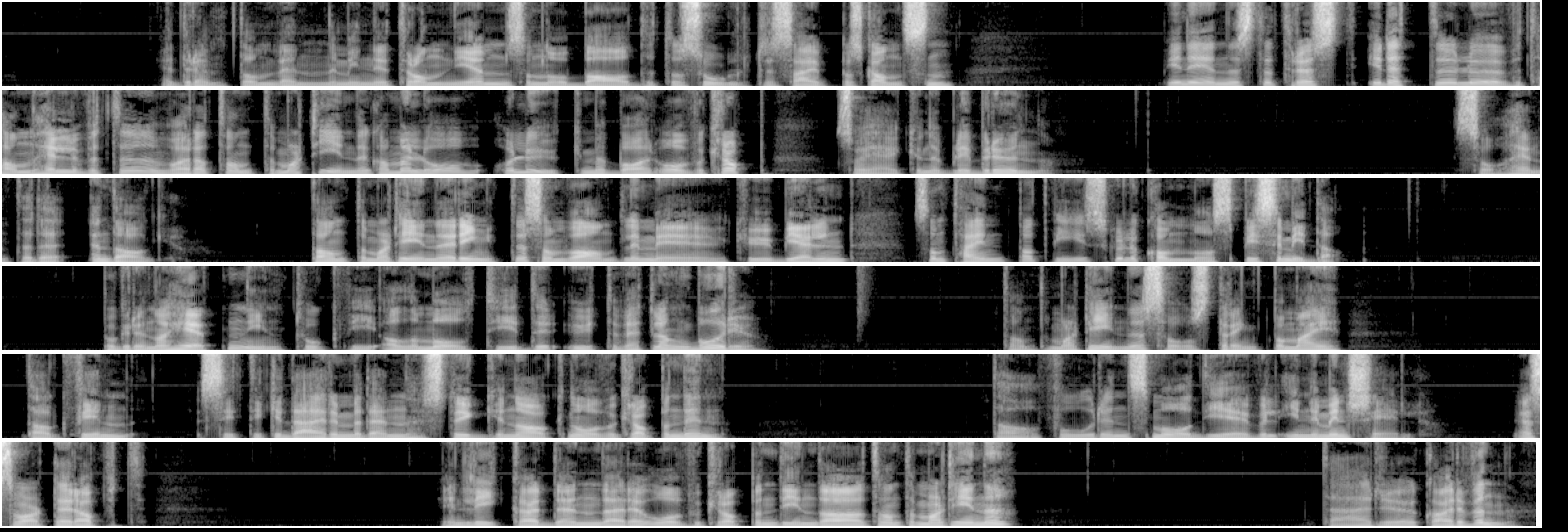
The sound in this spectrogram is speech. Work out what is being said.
Jeg drømte om vennene mine i Trondheim som nå badet og solte seg på Skansen. Min eneste trøst i dette løvetannhelvete var at tante Martine ga meg lov å luke med bar overkropp så jeg kunne bli brun. Så hendte det en dag. Tante Martine ringte som vanlig med kubjellen som tegn på at vi skulle komme og spise middag. På grunn av heten inntok vi alle måltider ute ved et langbord. Tante Martine så strengt på meg. Dagfinn, sitt ikke der med den stygge, nakne overkroppen din. Da for en smådjevel inn i min sjel. Jeg svarte rapt. En likar den derre overkroppen din da, tante Martine? Der røk arven.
